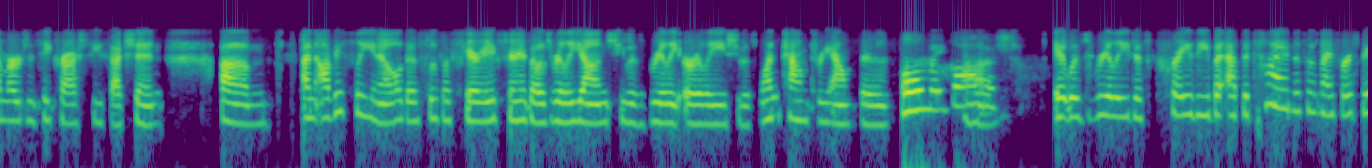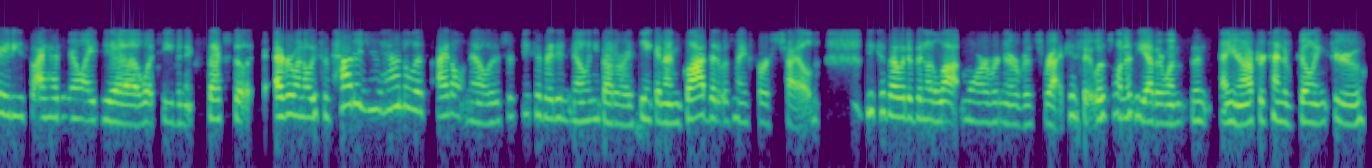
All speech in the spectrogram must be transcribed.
emergency crash C-section. Um, and obviously, you know, this was a scary experience. I was really young. She was really early. She was one pound three ounces. Oh my gosh. Um, it was really just crazy. But at the time, this was my first baby, so I had no idea what to even expect. So everyone always says, "How did you handle this?" I don't know. It's just because I didn't know any better, I think. And I'm glad that it was my first child, because I would have been a lot more of a nervous wreck if it was one of the other ones. And, you know, after kind of going through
